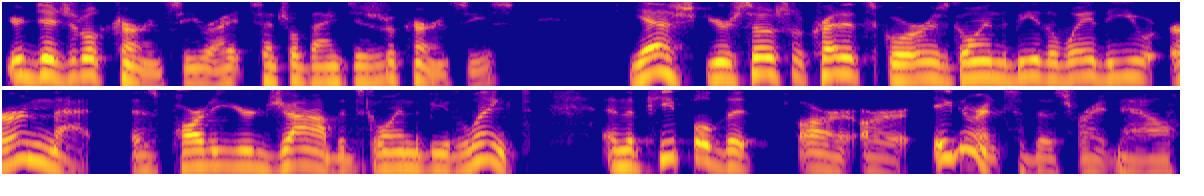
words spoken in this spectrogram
Your digital currency, right? Central bank digital currencies. Yes, your social credit score is going to be the way that you earn that as part of your job. It's going to be linked. And the people that are are ignorant to this right now,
